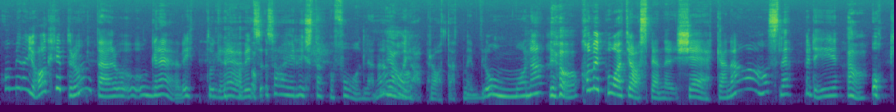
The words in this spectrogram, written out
och medan jag har krypt runt där och, och grävit och grävit så, så har jag lyssnat på fåglarna Ja. och jag har pratat med blommorna. Ja. Kommit på att jag spänner käkarna och släpper det. Ja. Och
